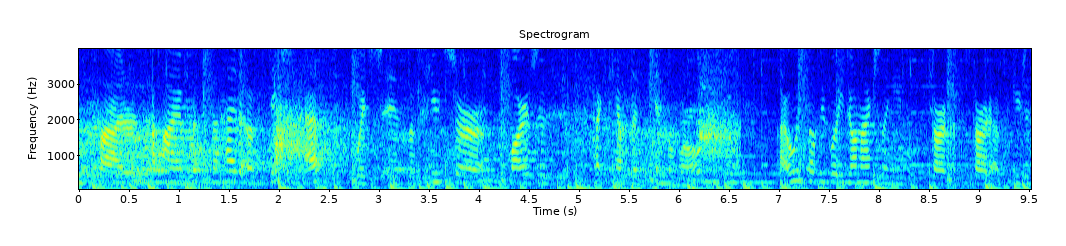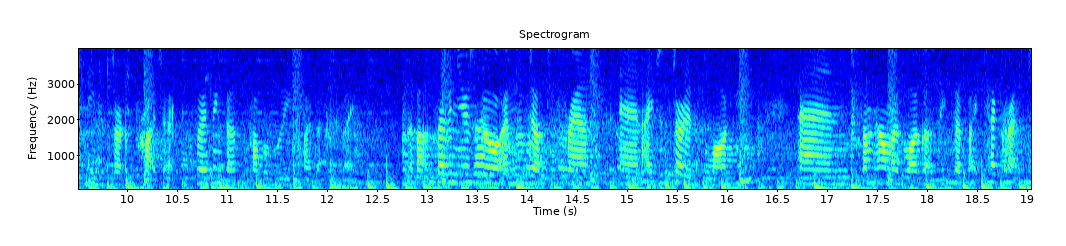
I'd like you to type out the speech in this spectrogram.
I'm the head of Station F, which is the future largest tech campus in the world. I always tell people you don't actually need to start a startup, you just need to start a project. So I think that's probably my best advice. About seven years ago, I moved out to France and I just started blogging and somehow my blog got picked up by TechCrunch.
